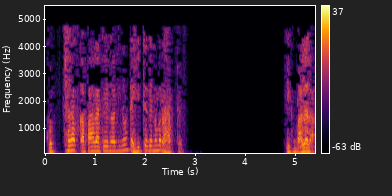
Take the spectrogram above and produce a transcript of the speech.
කොච්චරක් අපාගත වෙනවද කියනකොට හිතගෙනම රහත් වෙනවා. ඒක බලලා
